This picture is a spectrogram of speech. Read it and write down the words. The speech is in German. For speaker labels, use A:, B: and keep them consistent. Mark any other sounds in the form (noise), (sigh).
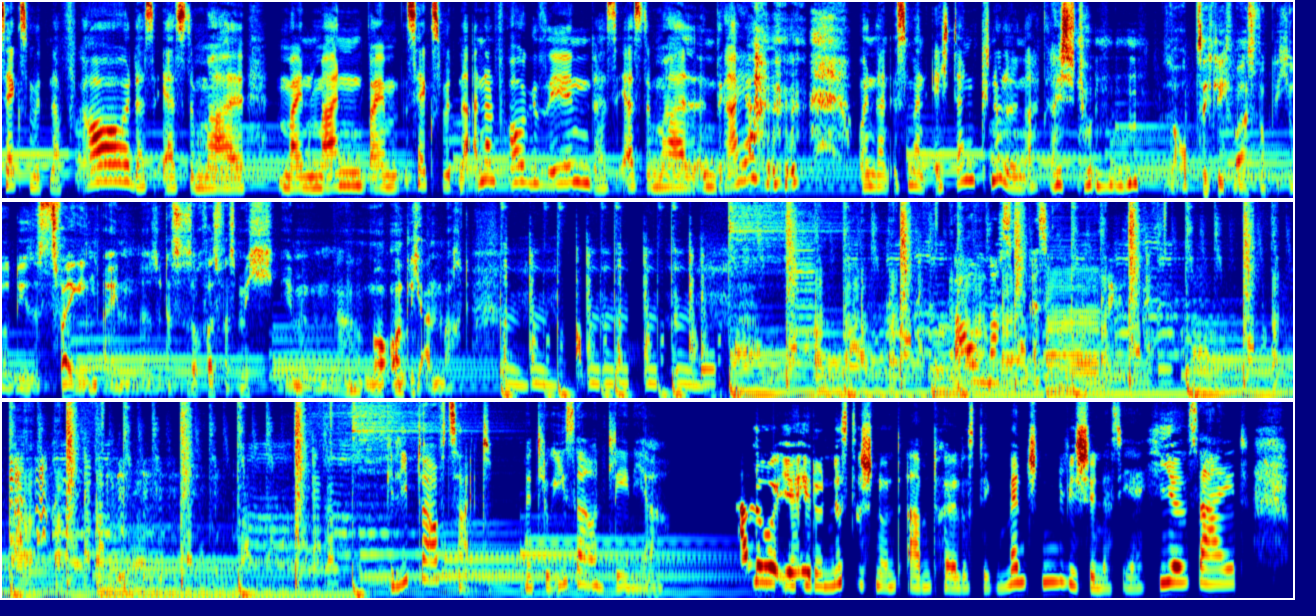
A: Sex mit einer Frau, das erste Mal meinen Mann beim Sex mit einer anderen Frau gesehen, das erste Mal ein Dreier. (laughs) Und dann ist man echt dann Knülle nach drei Stunden.
B: Also hauptsächlich war es wirklich so dieses Zwei gegen einen. Also das ist auch was, was mich eben nur ordentlich anmacht.
C: Warum
D: auf Zeit.
C: Mit Luisa und Lenia. Hallo, ihr hedonistischen und abenteuerlustigen Menschen. Wie schön, dass ihr hier seid.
